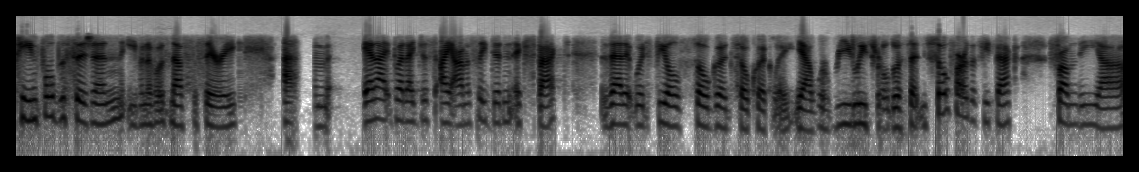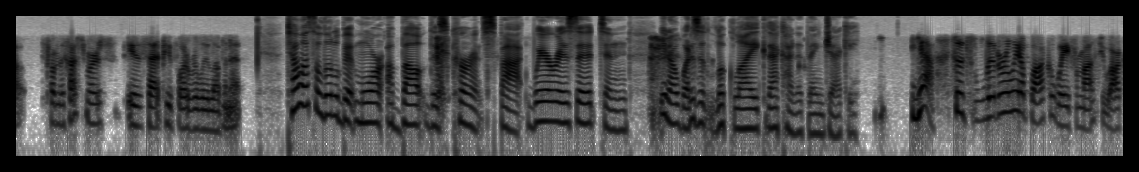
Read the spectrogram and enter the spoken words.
painful decision, even if it was necessary. Um, and I, but I just, I honestly didn't expect that it would feel so good so quickly. Yeah, we're really thrilled with it, and so far the feedback from the uh, from the customers is that people are really loving it. Tell us a little bit more about this current spot. Where is it? And, you know, what does it look like? That kind of thing, Jackie. Yeah, so it's literally a block away from us. You walk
